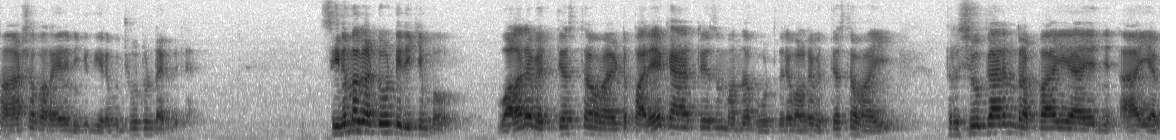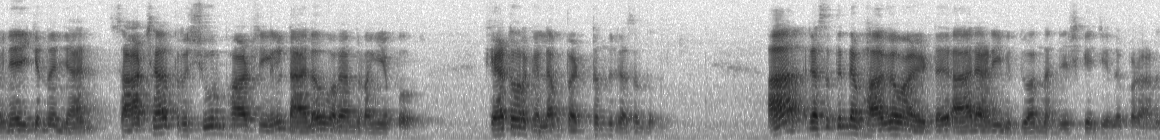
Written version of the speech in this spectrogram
ഭാഷ പറയാൻ എനിക്ക് തീരെ ബുദ്ധിമുട്ടുണ്ടായിരുന്നില്ല. സിനിമ കണ്ടുകൊണ്ടിരിക്കുമ്പോൾ വളരെ വ്യത്യസ്തമായിട്ട് പല ക്യാരക്ടേഴ്സും വന്ന കൂട്ടത്തിൽ വളരെ വ്യത്യസ്തമായി തൃശ്ശൂർക്കാരൻ റപ്പായി ആയ ആയി അഭിനയിക്കുന്ന ഞാൻ സാക്ഷാത് തൃശ്ശൂർ ഭാഷയിൽ ഡയലോഗ് പറയാൻ തുടങ്ങിയപ്പോൾ കേട്ടവർക്കെല്ലാം പെട്ടെന്ന് രസം തോന്നി. ആ രസത്തിന്റെ ഭാഗമായിട്ട് ആരാണ് ഈ വിദ്വാൻ അന്വേഷിക്കുകയും ചെയ്തപ്പോഴാണ്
